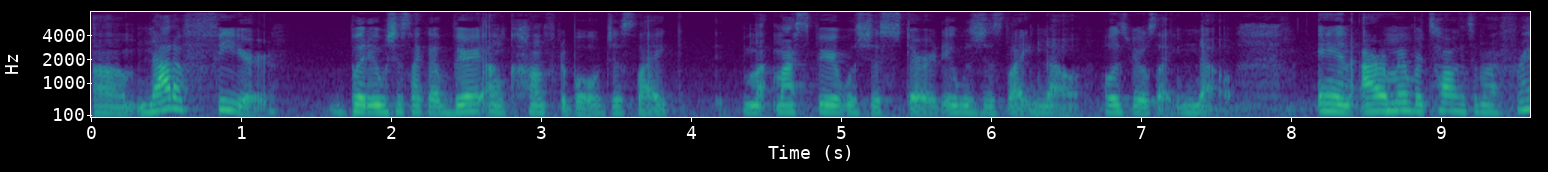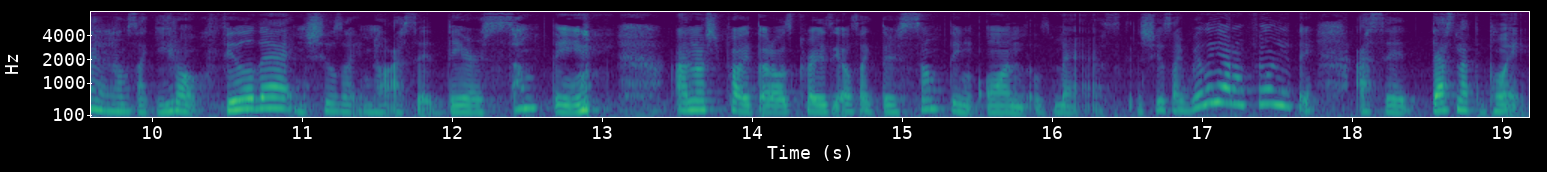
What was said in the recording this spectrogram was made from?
Um, not a fear, but it was just like a very uncomfortable, just like my, my spirit was just stirred. It was just like, no. Holy Spirit was like, no. And I remember talking to my friend, and I was like, You don't feel that? And she was like, No. I said, There's something. I know she probably thought I was crazy. I was like, There's something on those masks. And she was like, Really? I don't feel anything. I said, That's not the point.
